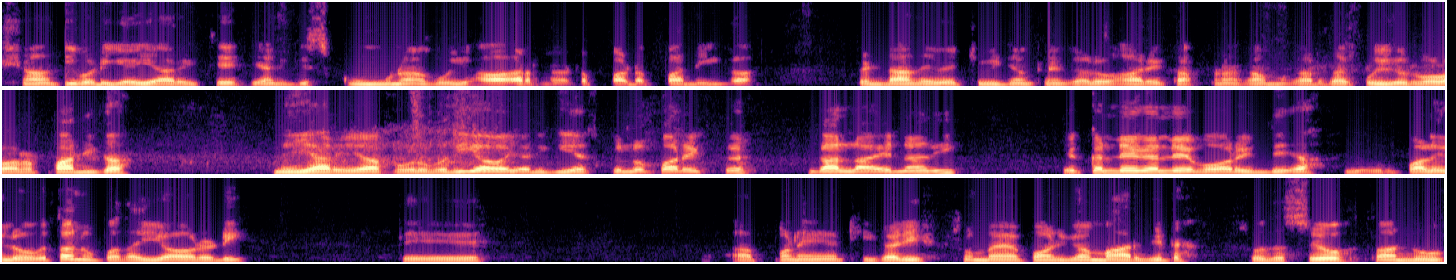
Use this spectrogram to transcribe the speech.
ਸ਼ਾਂਤੀ ਬੜੀ ਆ ਯਾਰ ਇੱਥੇ, ਯਾਨੀ ਕਿ ਸਕੂਨ ਆ, ਕੋਈ ਹਾਰ ਨਾ, ਟੱਪਾ ਟੱਪਾ ਨਹੀਂਗਾ ਪਿੰਡਾਂ ਦੇ ਵਿੱਚ ਵੀ ਜਾਂ ਕਿ ਕਰੋ ਹਰ ਇੱਕ ਆਪਣਾ ਕੰਮ ਕਰਦਾ, ਕੋਈ ਰੌਲਾ ਰੱਪਾ ਨਹੀਂਗਾ ਨਜ਼ਾਰੇ ਆ ਹੋਰ ਵਧੀਆ ਵਾ, ਯਾਨੀ ਕਿ ਇਸ ਕਿਲੋ ਪਰ ਇੱਕ ਗੱਲ ਆ ਇਹਨਾਂ ਦੀ, ਇਹ ਇਕੱਲੇ ਇਕੱਲੇ ਬਹੁਤ ਰਹਿੰਦੇ ਆ। ਯੂਰਪ ਵਾਲੇ ਲੋਕ, ਤੁਹਾਨੂੰ ਪਤਾ ਹੀ ਆ ਆਲਰੇਡੀ ਤੇ ਆਪਣੇ ਠੀਕ ਆ ਜੀ, ਸੋ ਮੈਂ ਪਹੁੰਚ ਗਿਆ ਮਾਰਕੀਟ, ਸੋ ਦੱਸਿਓ ਤੁਹਾਨੂੰ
